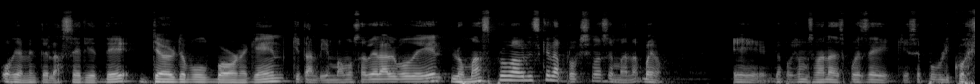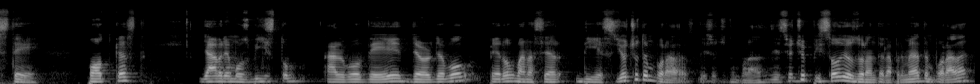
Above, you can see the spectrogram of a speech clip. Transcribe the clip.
obviamente, la serie de Daredevil Born Again, que también vamos a ver algo de él. Lo más probable es que la próxima semana, bueno, eh, la próxima semana después de que se publicó este podcast, ya habremos visto algo de Daredevil, pero van a ser 18 temporadas, 18 temporadas, 18 episodios durante la primera temporada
